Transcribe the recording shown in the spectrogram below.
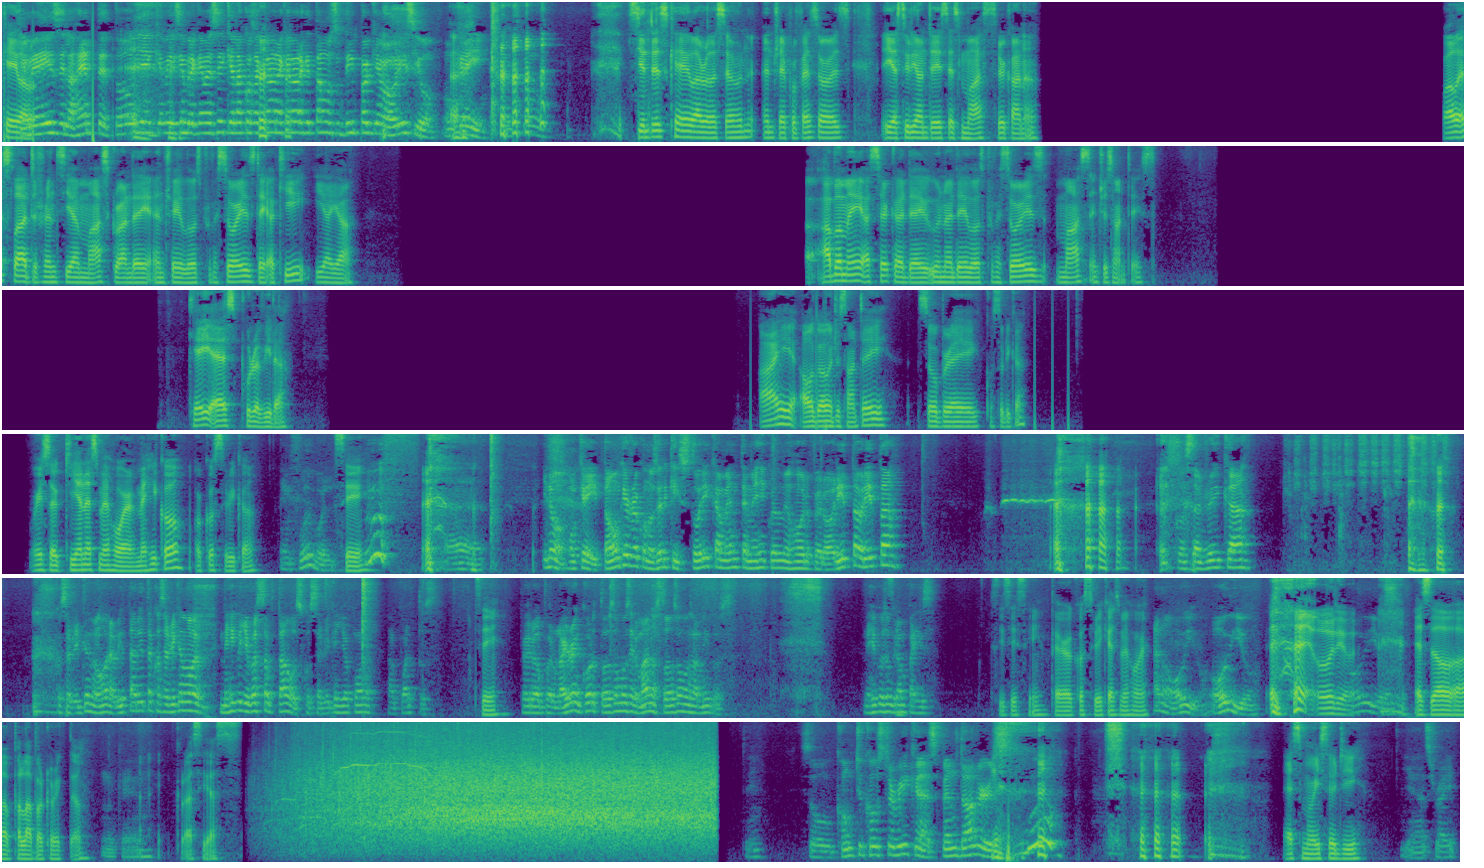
¿Qué la... me dice la gente? ¿Todo bien? ¿Qué me dice siempre? ¿Qué me dice? ¿Qué es la cosa que quedar? Que estamos un deep park Mauricio. Ok. ¿Sientes que la relación entre profesores y estudiantes es más cercana? ¿Cuál es la diferencia más grande entre los profesores de aquí y allá? Háblame acerca de uno de los profesores más interesantes. ¿Qué es pura vida? ¿Hay algo interesante sobre Costa Rica? ¿quién es mejor, México o Costa Rica? Fútbol. Sí. Uf. Ah. Y no, ok, tengo que reconocer que históricamente México es mejor, pero ahorita, ahorita. Costa Rica. Costa Rica es mejor, ahorita, ahorita Costa Rica es mejor. México llegó hasta octavos, Costa Rica llegó a cuartos. Sí. Pero, pero no hay rencor, todos somos hermanos, todos somos amigos. México es un gran país. Sí, sí, sí, pero Costa Rica es mejor. Ah, no, obvio, obvio, Odio. obvio. Es la uh, palabra correcta. Okay. Gracias. So come to Costa Rica, spend dollars. Woo! es Mauricio G. Yeah, that's right.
